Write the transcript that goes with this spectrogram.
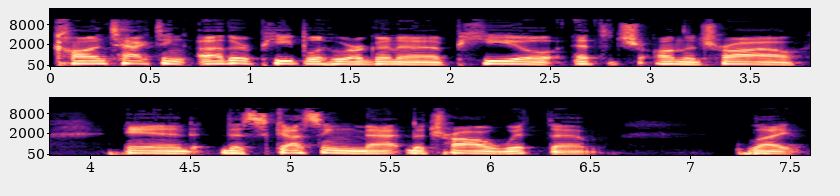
contacting other people who are going to appeal at the on the trial and discussing the trial with them. Like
